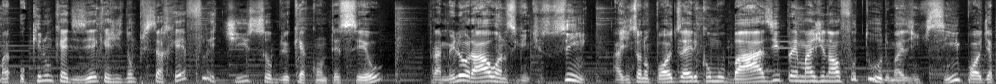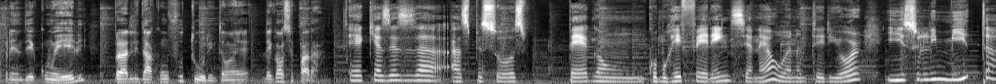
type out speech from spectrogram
Mas o que não quer dizer que a gente não precisa refletir sobre o que aconteceu para melhorar o ano seguinte. Isso sim, a gente só não pode usar ele como base para imaginar o futuro, mas a gente sim pode aprender com ele para lidar com o futuro. Então é legal separar. É que às vezes a- as pessoas pegam como referência né, o ano anterior e isso limita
